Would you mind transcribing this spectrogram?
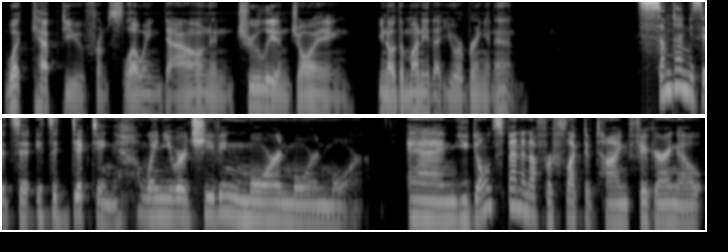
what kept you from slowing down and truly enjoying you know the money that you were bringing in? Sometimes it's it's addicting when you are achieving more and more and more and you don't spend enough reflective time figuring out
